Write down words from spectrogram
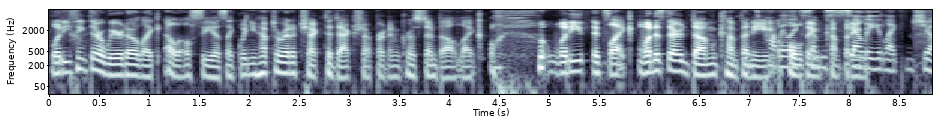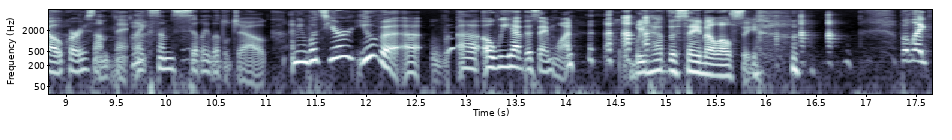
What do you think their weirdo like LLC is like when you have to write a check to Dax Shepard and Kristen Bell? Like, what do you? It's like what is their dumb company probably like holding some company? silly like joke or something, like some silly little joke. I mean, what's your you have a, a uh, oh we have the same one, we have the same LLC. but like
